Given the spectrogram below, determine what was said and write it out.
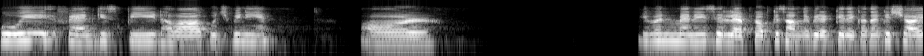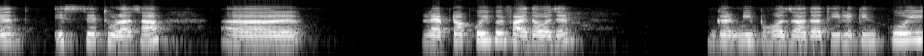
कोई फ़ैन की स्पीड, हवा, कुछ भी नहीं है। और इवन मैंने इसे लैपटॉप के सामने भी रख के देखा था कि शायद इससे थोड़ा सा लैपटॉप को ही कोई फ़ायदा हो जाए। गर्मी बहुत ज़्यादा थी, लेकिन कोई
